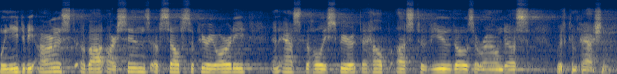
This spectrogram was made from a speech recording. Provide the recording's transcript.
We need to be honest about our sins of self superiority and ask the Holy Spirit to help us to view those around us with compassion.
